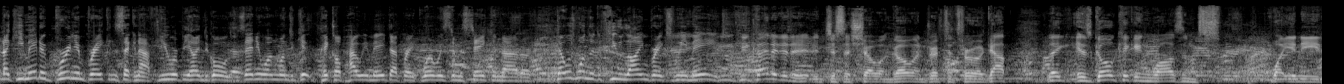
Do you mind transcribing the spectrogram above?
like he made a brilliant break in the second half. You were behind the goal. Does anyone want to get, pick up how he made that break? Where was the mistake in that? Or that was one of the few line breaks we made. He, he kind of did a, just a show and go and drifted through a gap. Like his goal kicking wasn't what you need,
